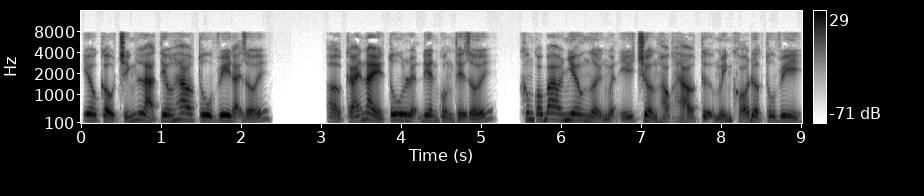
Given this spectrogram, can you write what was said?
yêu cầu chính là tiêu hao tu vi đại giới. Ở cái này tu luyện điên cuồng thế giới, không có bao nhiêu người nguyện ý trường học hảo tự mình khó được tu vi.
